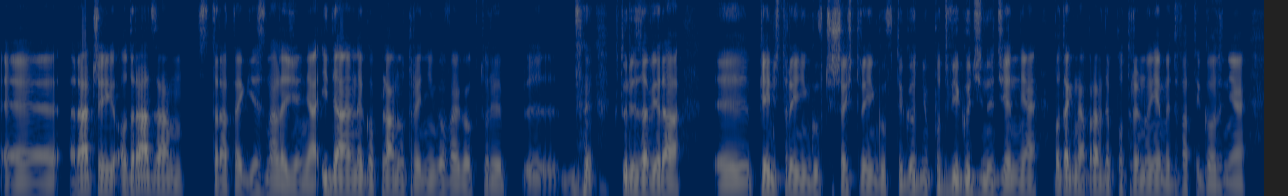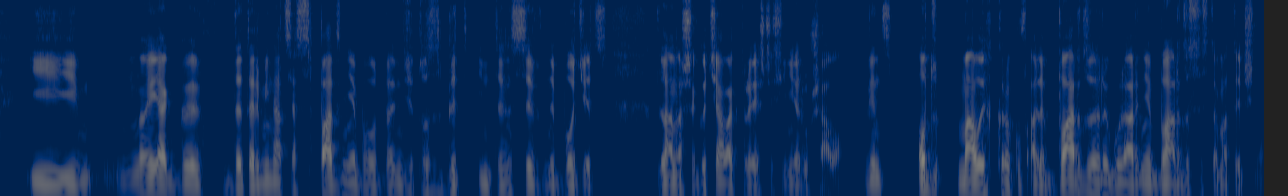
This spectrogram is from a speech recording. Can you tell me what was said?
E, raczej odradzam strategię znalezienia idealnego planu treningowego, który, y, który zawiera 5 treningów czy 6 treningów w tygodniu po 2 godziny dziennie, bo tak naprawdę potrenujemy 2 tygodnie i no i jakby determinacja spadnie, bo będzie to zbyt intensywny bodziec dla naszego ciała, które jeszcze się nie ruszało. Więc od małych kroków, ale bardzo regularnie, bardzo systematycznie.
